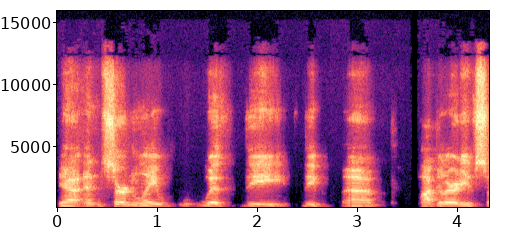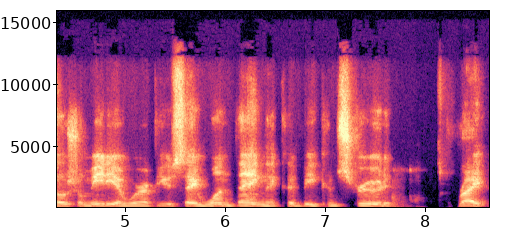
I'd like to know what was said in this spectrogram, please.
Yeah, and certainly with the the uh, popularity of social media, where if you say one thing that could be construed right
